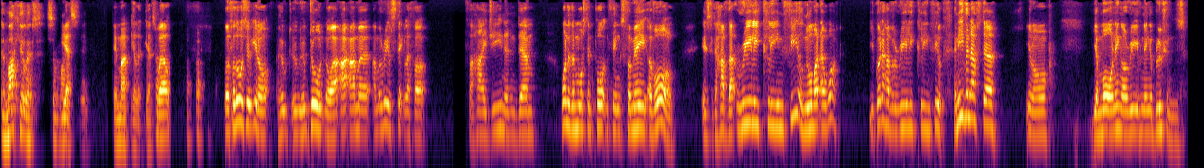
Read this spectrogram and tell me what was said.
Immaculate. Some might Yes. say. Immaculate, yes. Well, well, for those who you know who who, don't know, I, I'm a I'm a real stickler for for hygiene, and um, one of the most important things for me of all is to have that really clean feel, no matter what. You've got to have a really clean feel, and even after you know your morning or evening ablutions,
